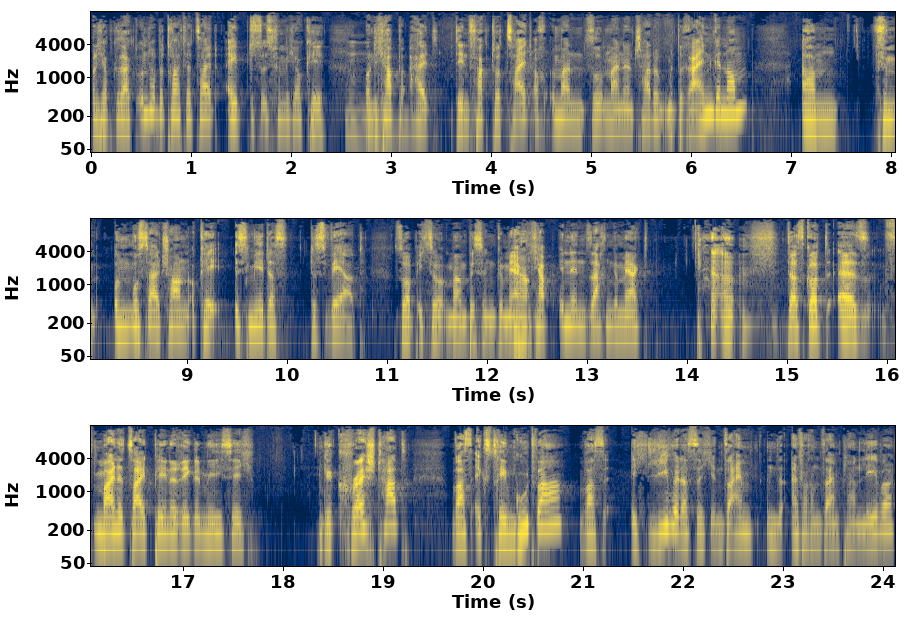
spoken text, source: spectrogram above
Und ich habe gesagt, unter Betracht der Zeit, ey, das ist für mich okay. Und ich habe halt den Faktor Zeit auch immer so in meine Entscheidung mit reingenommen ähm, für, und musste halt schauen, okay, ist mir das das wert? So habe ich so immer ein bisschen gemerkt. Ja. Ich habe in den Sachen gemerkt, dass Gott äh, meine Zeitpläne regelmäßig gecrashed hat, was extrem gut war, was ich liebe, dass ich in seinem, in, einfach in seinem Plan lebe.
